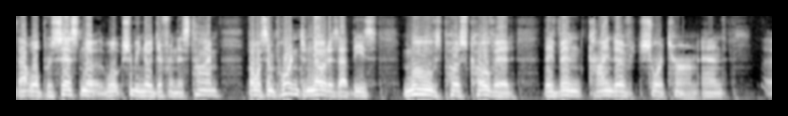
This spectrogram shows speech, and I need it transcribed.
that will persist. No, will, should be no different this time. But what's important to note is that these moves post COVID, they've been kind of short term, and uh,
